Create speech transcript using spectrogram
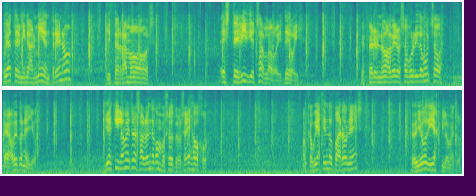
voy a terminar mi entreno y cerramos este vídeo charla hoy, de hoy. Espero no haberos aburrido mucho. Venga, voy con ello. 10 kilómetros hablando con vosotros, eh, ojo. Aunque voy haciendo parones, pero llevo 10 kilómetros.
